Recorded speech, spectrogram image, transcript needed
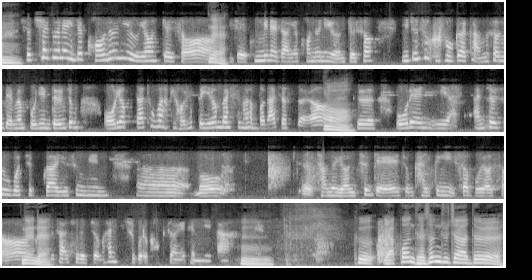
음. 그래서 최근에 이제 권은희 의원께서 네. 이제 국민의당의 권은희 의원께서 이준석 후보가 당선되면 본인들은 좀 어렵다 통합이 어렵다 이런 말씀을 한번 하셨어요. 어. 그 오랜 이 안철수 후보 측과 유승민 어뭐 전 의원 측에 좀 갈등이 있어 보여서 그 사실은 좀 한축으로 걱정이 됩니다. 음. 네. 그 야권 대선 주자들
